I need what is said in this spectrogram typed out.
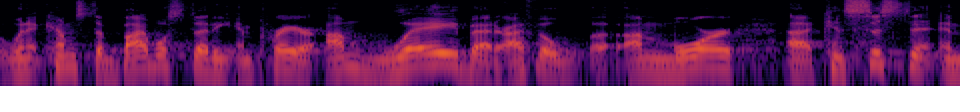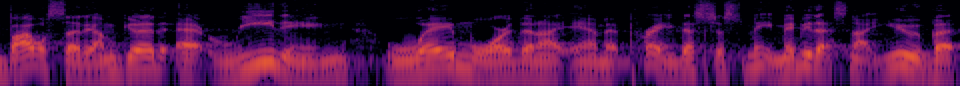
when it comes to Bible study and prayer, I'm way better. I feel uh, I'm more uh, consistent in Bible study. I'm good at reading way more than I am at praying. That's just me. Maybe that's not you, but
